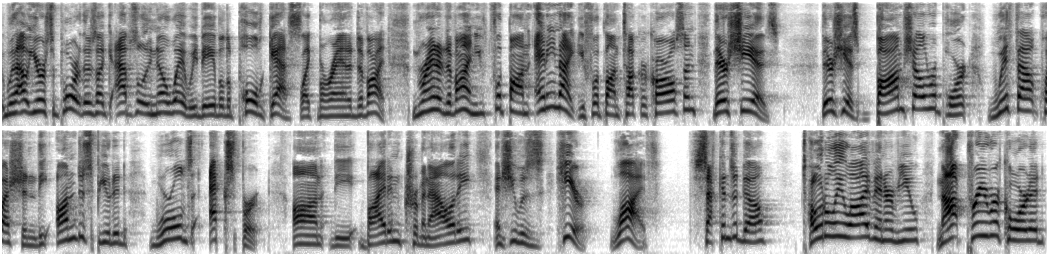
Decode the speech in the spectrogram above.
Without your support, there's like absolutely no way we'd be able to pull guests like Miranda Devine. Miranda Devine, you flip on any night, you flip on Tucker Carlson, there she is. There she is. Bombshell report, without question, the undisputed world's expert on the Biden criminality. And she was here live seconds ago, totally live interview, not pre recorded.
